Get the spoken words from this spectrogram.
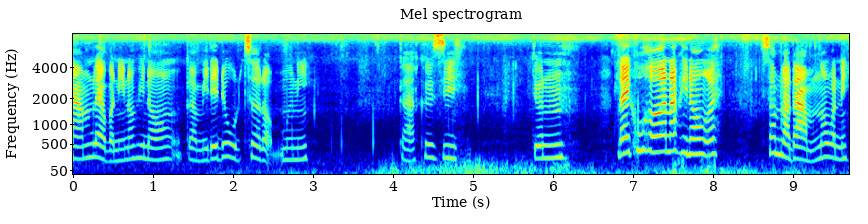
น้ำแล้ววันนี้เนาะพี่น้องก็มีได้ดูดเสื้อดอกมือนี้ก็คือสิจนได้คู่เฮือนะพี่น้องเอ้ยซ้ำระดำเนาะวันนี้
